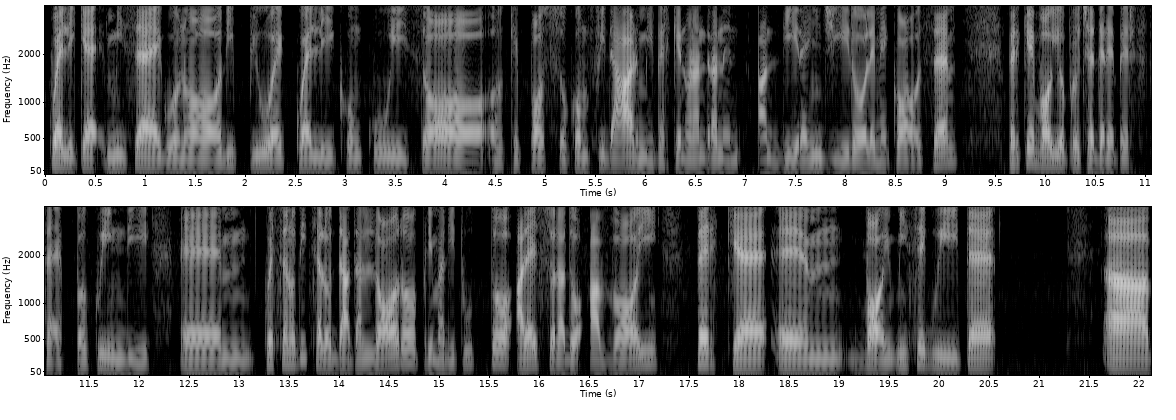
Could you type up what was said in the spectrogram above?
quelli che mi seguono di più e quelli con cui so eh, che posso confidarmi perché non andranno a dire in giro le mie cose perché voglio procedere per step. Quindi ehm, questa notizia l'ho data a loro prima di tutto, adesso la do a voi perché ehm, voi mi seguite uh,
